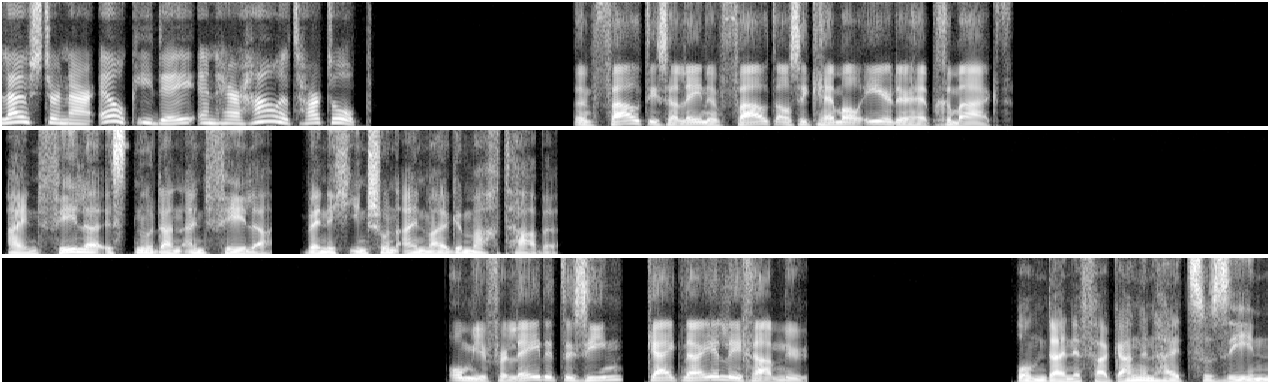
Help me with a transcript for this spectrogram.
Luister naar elk idee en herhaal het hardop. Een fout is alleen een fout als ik hem al eerder heb gemaakt. Ein Fehler ist nur dann ein Fehler, wenn ich ihn schon einmal gemacht habe. Om je verleden te zien, kijk naar je lichaam nu. Um deine Vergangenheit zu sehen,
